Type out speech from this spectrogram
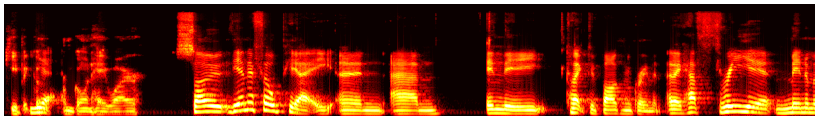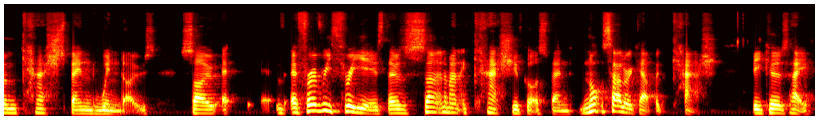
keep it go- yeah. from going haywire? So the NFLPA and um, in the collective bargaining agreement, they have three year minimum cash spend windows. So for every three years, there's a certain amount of cash you've got to spend, not salary cap, but cash. Because, hey,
